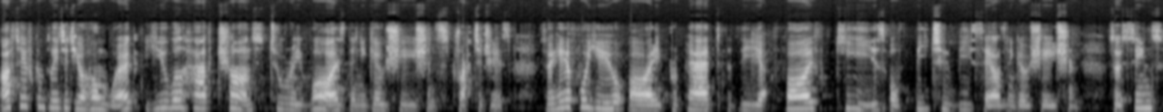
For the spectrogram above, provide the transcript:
After you've completed your homework, you will have chance to revise the negotiation strategies. So here for you, I prepared the five keys of B2B sales negotiation. So since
